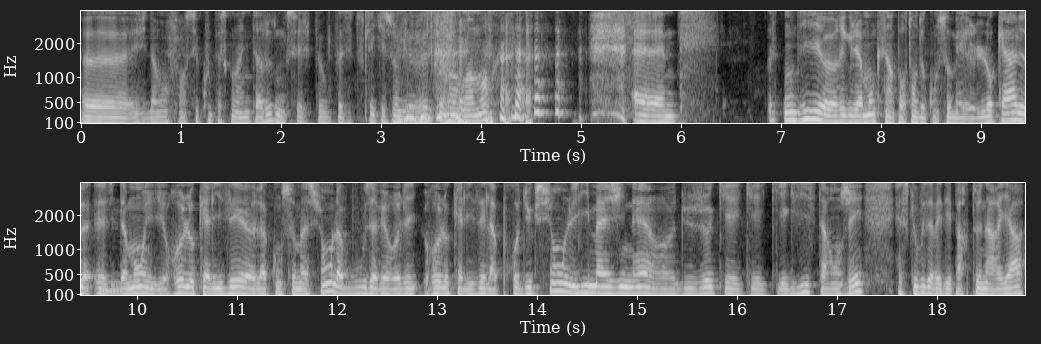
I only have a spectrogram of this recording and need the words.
évidemment, enfin, c'est cool parce qu'on a une interview, donc je peux vous poser toutes les questions que je veux, c'est mon moment. On dit euh, régulièrement que c'est important de consommer local, évidemment, et relocaliser euh, la consommation. Là, vous avez relocalisé la production, l'imaginaire euh, du jeu qui, est- qui est- qui existe à Angers. Est-ce que vous avez des partenariats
